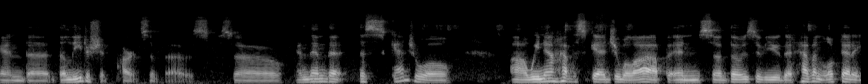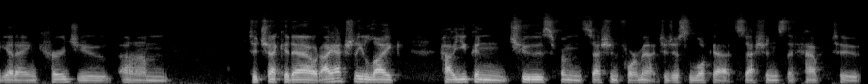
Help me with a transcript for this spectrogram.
and the, the leadership parts of those. So, and then the, the schedule, uh, we now have the schedule up. And so those of you that haven't looked at it yet, I encourage you um, to check it out. I actually like how you can choose from session format to just look at sessions that have to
